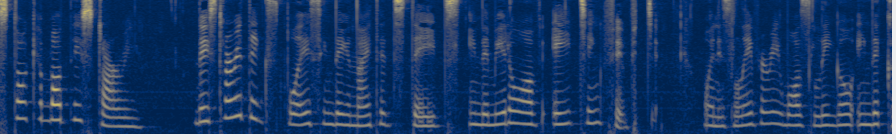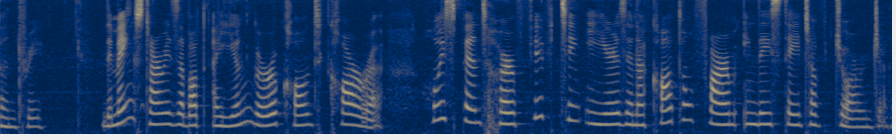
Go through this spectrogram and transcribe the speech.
Let's talk about the story. The story takes place in the United States in the middle of 1850, when slavery was legal in the country. The main story is about a young girl called Cora, who spent her 15 years in a cotton farm in the state of Georgia,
